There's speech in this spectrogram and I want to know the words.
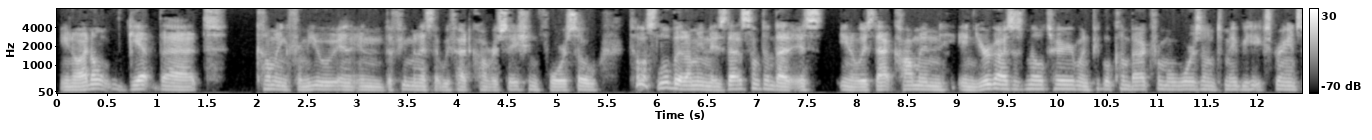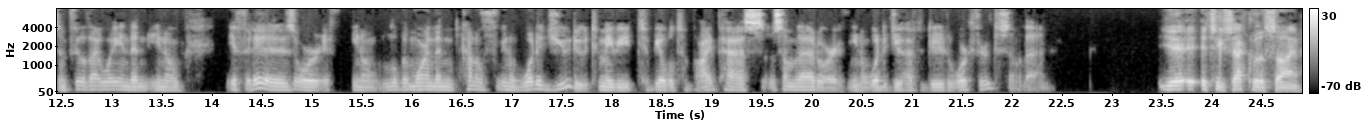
you know, I don't get that coming from you in, in the few minutes that we've had conversation for. So tell us a little bit. I mean, is that something that is, you know, is that common in your guys' military when people come back from a war zone to maybe experience and feel that way? And then, you know, if it is, or if, you know, a little bit more, and then kind of, you know, what did you do to maybe to be able to bypass some of that, or, you know, what did you have to do to work through to some of that? Yeah, it's exactly the same.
